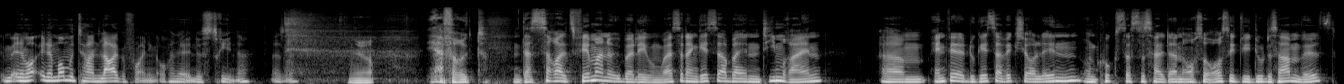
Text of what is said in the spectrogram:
In der, in der, momentanen Lage vor allen Dingen, auch in der Industrie. Ne? Also. Ja. Ja, verrückt. Das ist auch als Firma eine Überlegung, weißt du? Dann gehst du aber in ein Team rein, ähm, entweder du gehst da wirklich all in und guckst, dass das halt dann auch so aussieht, wie du das haben willst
